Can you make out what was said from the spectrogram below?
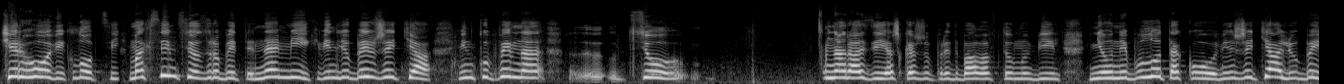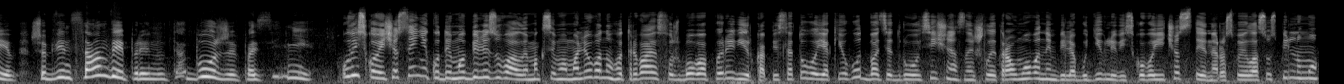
чергові хлопці. Максим цього зробити не міг. Він любив життя. Він купив на е, цю Наразі я ж кажу, придбав автомобіль. В нього не було такого. Він життя любив, щоб він сам випригнув. Та Боже, пасі, ні. У військовій частині, куди мобілізували Максима Мальованого, триває службова перевірка після того, як його 22 січня знайшли травмованим біля будівлі військової частини, розповіла Суспільному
